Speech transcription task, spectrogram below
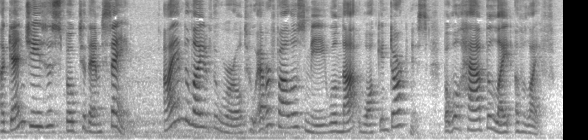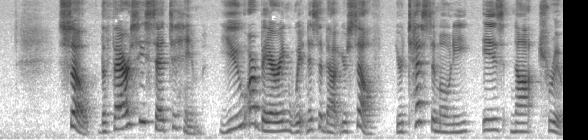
Again, Jesus spoke to them, saying, I am the light of the world. Whoever follows me will not walk in darkness, but will have the light of life. So the Pharisees said to him, You are bearing witness about yourself. Your testimony is not true.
